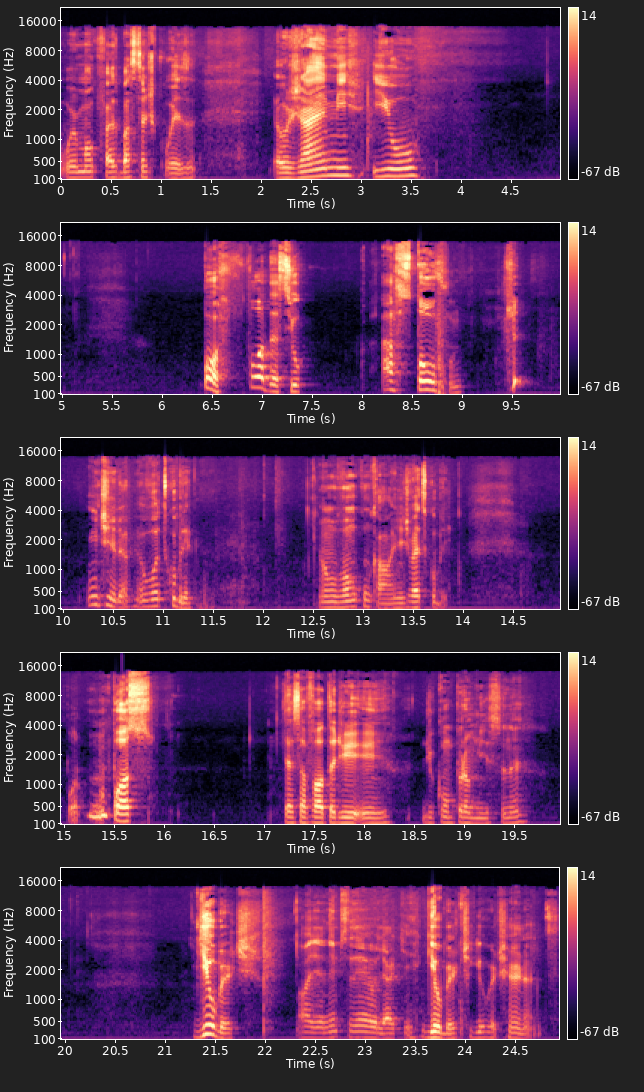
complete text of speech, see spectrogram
O irmão que faz bastante coisa. É o Jaime e o. Pô, foda-se, o Astolfo. Mentira, eu vou descobrir. Então vamos com calma, a gente vai descobrir. Pô, não posso ter essa falta de, de compromisso, né? Gilbert. Olha, nem precisei olhar aqui. Gilbert, Gilbert Hernandes.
